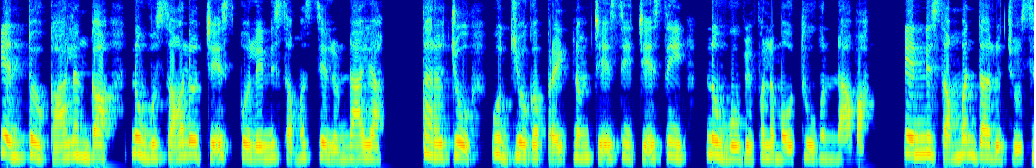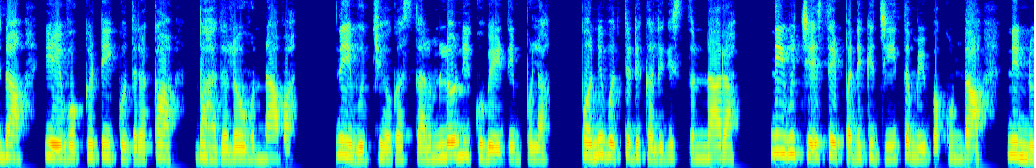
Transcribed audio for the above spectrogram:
ఎంతో కాలంగా నువ్వు సాల్వ్ చేసుకోలేని సమస్యలున్నాయా? తరచూ ఉద్యోగ ప్రయత్నం చేసి చేసి నువ్వు విఫలమవుతూ ఉన్నావా? ఎన్ని సంబంధాలు చూసినా ఏ ఒక్కటి కుదరక బాధలో ఉన్నావా? నీ ఉద్యోగ స్థలంలో నీకు వేధింపులా పని ఒత్తిడి కలిగిస్తున్నారా? నీవు చేసే పనికి జీతం ఇవ్వకుండా నిన్ను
